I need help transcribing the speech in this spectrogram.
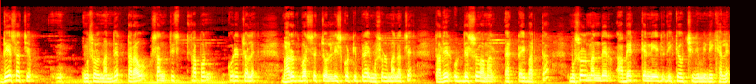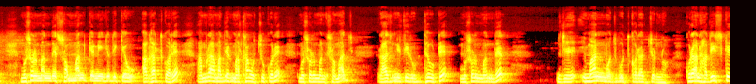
দেশ আছে মুসলমানদের, তারাও শান্তি স্থাপন করে চলে। ভারতবর্ষের চল্লিশ কোটি প্রায় মুসলমান আছে। তাদের উদ্দেশ্য আমার একটাই বার্তা, মুসলমানদের আবেগকে নিয়ে যদি কেউ ছিনিমিনি খেলে, মুসলমানদের সম্মানকে নিয়ে যদি কেউ আঘাত করে, আমরা আমাদের মাথা উঁচু করে মুসলমান সমাজ রাজনীতির ঊর্ধ্বে উঠে মুসলমানদের যে ইমান মজবুত করার জন্য কোরআন হাদিসকে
